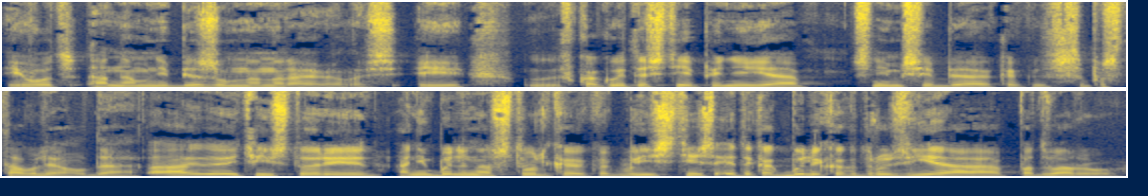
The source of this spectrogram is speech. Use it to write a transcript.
И вот она мне безумно нравилась. И в какой-то степени я с ним себя как сопоставлял, да. А эти истории, они были настолько как бы естественны. Это как были как друзья по двору.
